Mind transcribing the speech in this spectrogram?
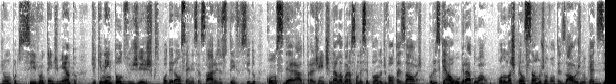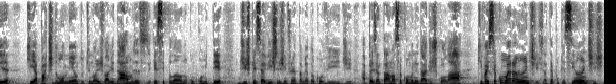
de um possível entendimento de que nem todos os dias poderão ser necessários, isso tem sido considerado para a gente na elaboração desse plano de volta às aulas. Por isso que é algo gradual. Quando nós pensamos na volta às aulas, não quer dizer que a partir do momento que nós validarmos esse, esse, plano com o comitê de especialistas de enfrentamento ao Covid, apresentar nossa comunidade escolar, que vai ser como era antes, até porque se antes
